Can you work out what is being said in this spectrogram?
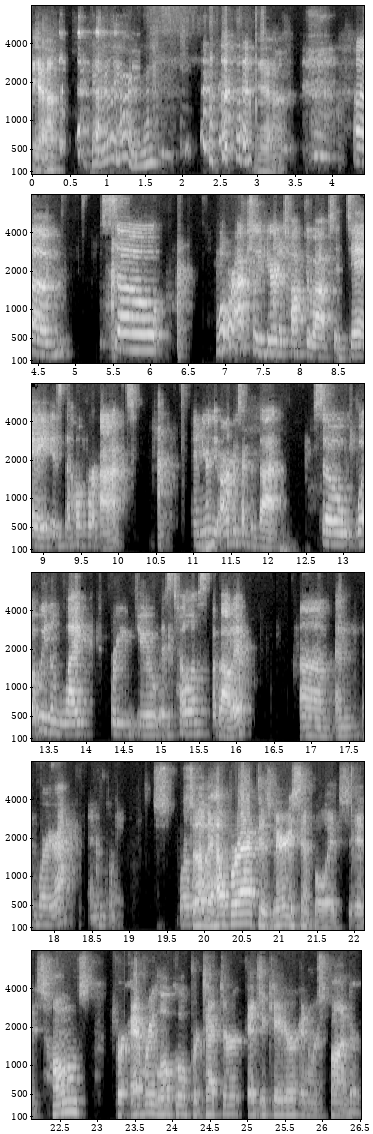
Yeah. they really are. yeah. Um. So, what we're actually here to talk about today is the Helper Act, and you're the architect of that. So what we'd like for you to do is tell us about it um, and, and where you're at. And so the Helper Act is very simple. It's it's homes for every local protector, educator, and responder.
